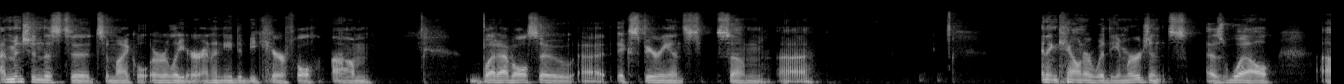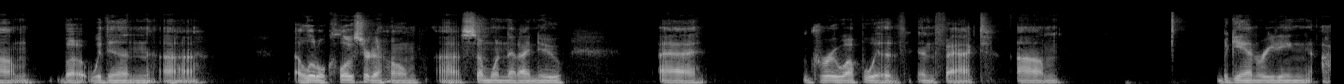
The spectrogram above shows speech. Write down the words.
I mentioned this to to Michael earlier, and I need to be careful. Um, but I've also uh, experienced some uh, an encounter with the emergence as well, um, but within uh, a little closer to home, uh, someone that I knew grew up with, in fact, um, began reading. Uh,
